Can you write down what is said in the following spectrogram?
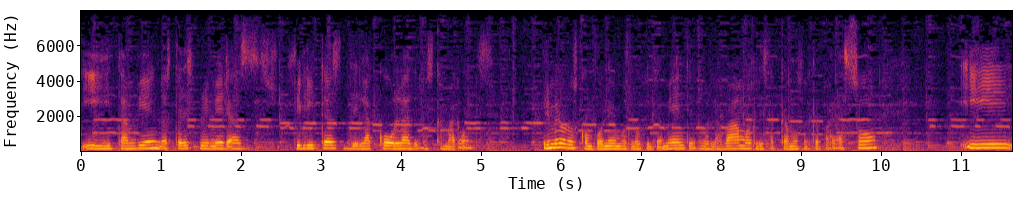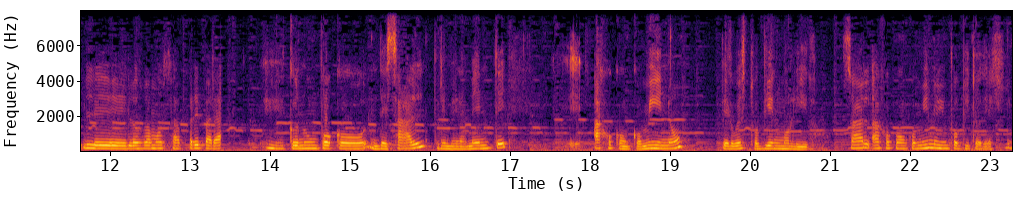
y también las tres primeras filitas de la cola de los camarones. Primero los componemos lógicamente, los lavamos, le sacamos el caparazón y los vamos a preparar eh, con un poco de sal primeramente, eh, ajo con comino, pero esto bien molido. Sal, ajo con comino y un poquito de ají.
